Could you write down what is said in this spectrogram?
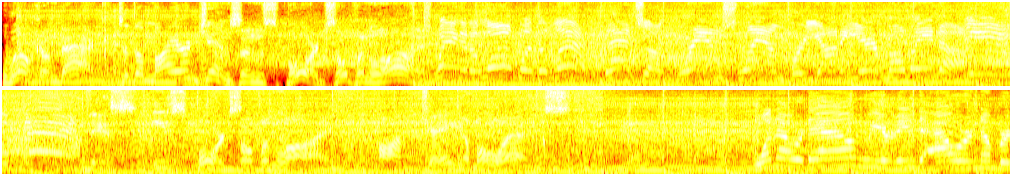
Welcome back to the Meyer Jensen Sports Open Line. Swing it along with the left. That's a grand slam for Yadier Molina. You bet. This is Sports Open Line on KMOX. One hour down, we are into hour number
